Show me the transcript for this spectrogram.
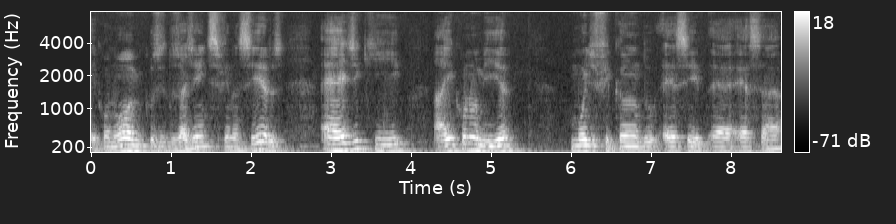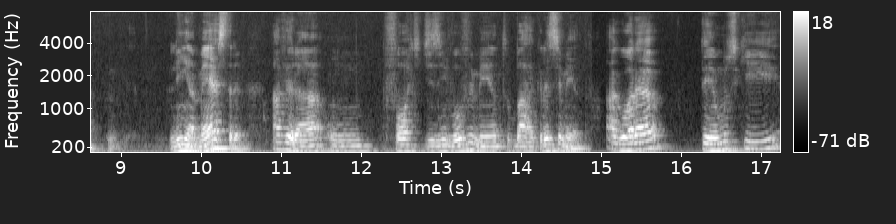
econômicos e dos agentes financeiros é de que a economia, modificando esse, é, essa linha mestra, haverá um forte desenvolvimento barra crescimento. Agora, temos que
